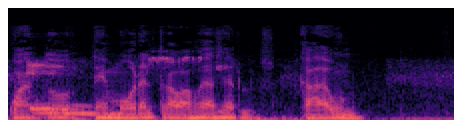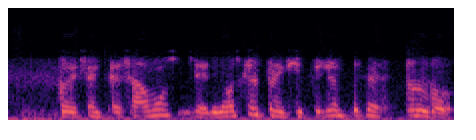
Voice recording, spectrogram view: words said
¿Cuánto eh, demora el trabajo de hacerlos, cada uno? Pues empezamos, digamos que al principio yo empecé solo,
